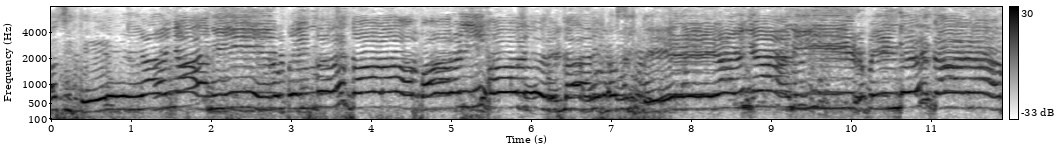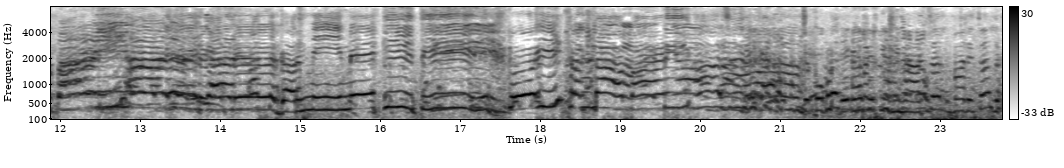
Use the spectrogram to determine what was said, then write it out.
ਅਸੀਂ ਤੇਰੇ ਆਈਆਂ ਨੀ ਰੁਪਿੰਦਰ ਦਾ ਪਾਣੀ ਹਾਜ਼ਰ ਕਰ। ਅਸੀਂ ਤੇਰੇ ਆਈਆਂ ਨੀ ਦਾ ਪਾਣੀ ਹਾਜ਼ਰ ਕਰ। ਗਰਮੀ ਨੇ ਕੀਤੀ ਨੀ ਕੋਈ ਠੰਡਾ ਪਾਣੀ ਹਾਜ਼ਰ ਕਰ। ਚੱਕੋ ਕੁੜਾ। ਦੇਖ ਲੈ ਮਾਰ ਚੱਲ।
